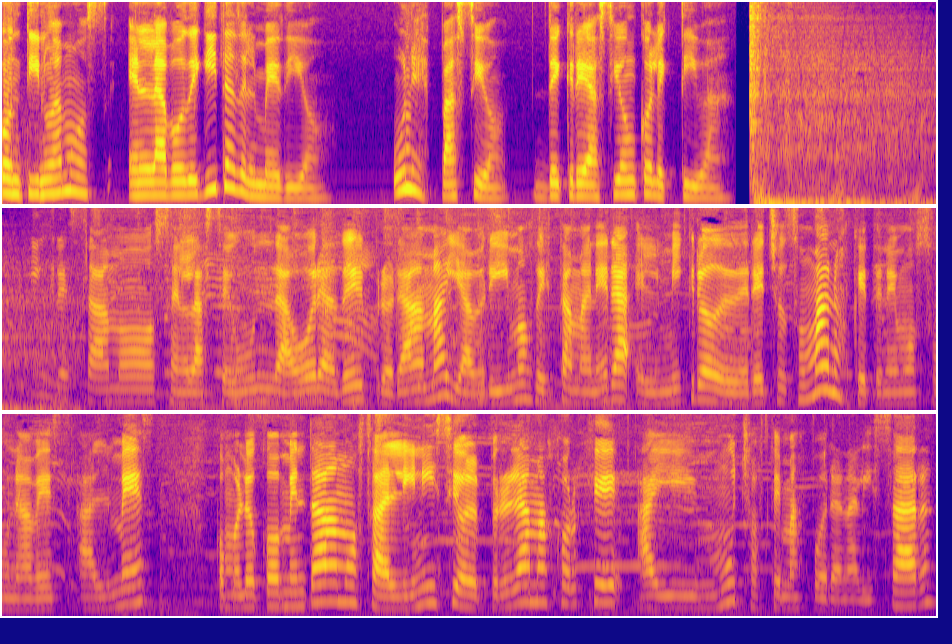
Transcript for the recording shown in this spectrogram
Continuamos en la bodeguita del medio, un espacio de creación colectiva. Ingresamos en la segunda hora del programa y abrimos de esta manera el micro de derechos humanos que tenemos una vez al mes. Como lo comentábamos al inicio del programa, Jorge, hay muchos temas por analizar.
